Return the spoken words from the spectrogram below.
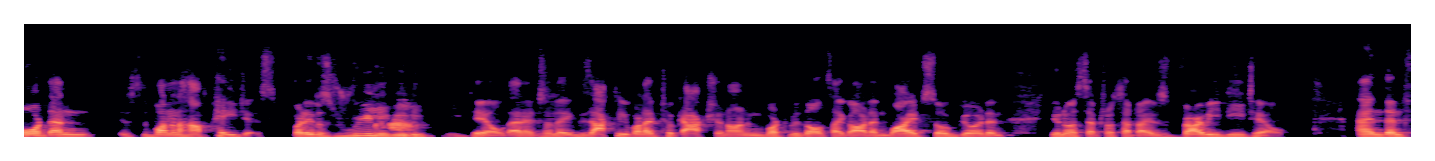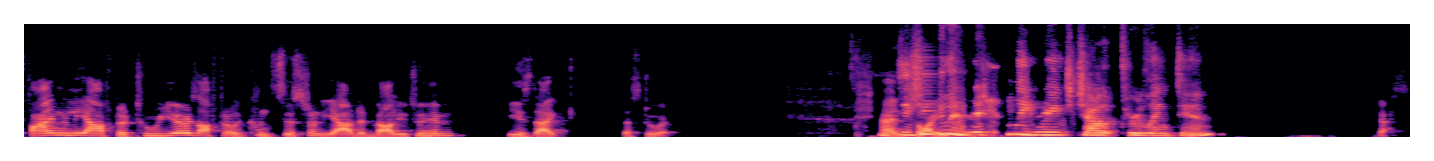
more than it's one and a half pages but it was really really detailed. And it's like exactly what i took action on and what results i got and why it's so good and you know et cetera et cetera. It was very detailed and then finally after two years after I consistently added value to him he's like let's do it and Did so you I- initially reach out through LinkedIn? yes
